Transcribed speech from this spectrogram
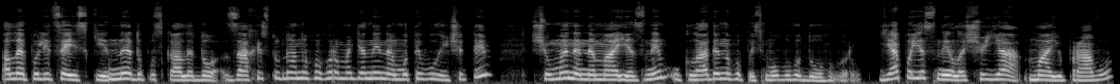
Але поліцейські не допускали до захисту даного громадянина, мотивуючи тим, що в мене немає з ним укладеного письмового договору. Я пояснила, що я маю право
